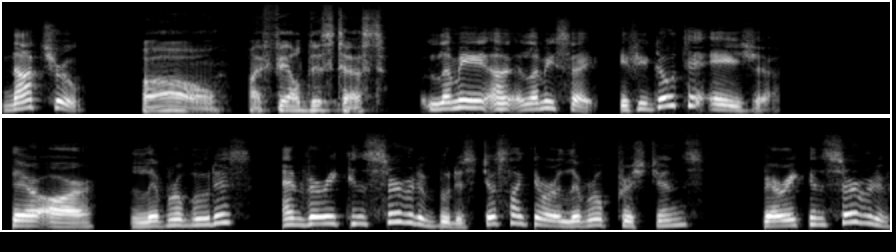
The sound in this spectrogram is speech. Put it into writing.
Not true. Oh, I failed this test. let me uh, let me say if you go to asia there are liberal buddhists and very conservative buddhists just like there are liberal christians very conservative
